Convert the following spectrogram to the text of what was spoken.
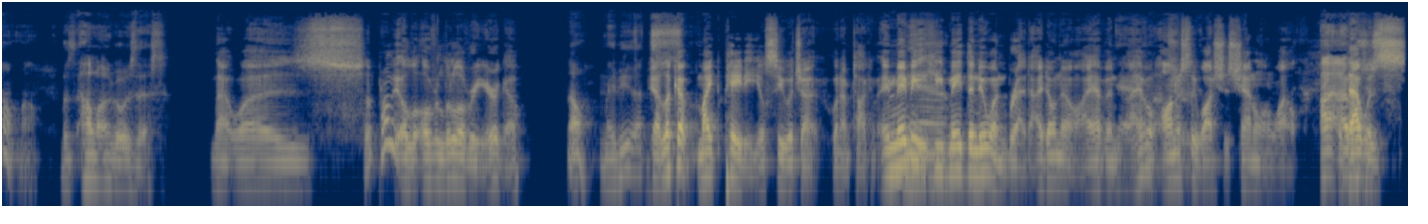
Oh well, was how long ago was this? That was uh, probably a little over a little over a year ago. No, maybe that's Yeah, look up Mike Patey. You'll see which I, what I'm talking about. And maybe he made the new one, Bread. I don't know. I haven't. Yeah, I haven't not sure honestly watched his channel in a while. I, I that was, was,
